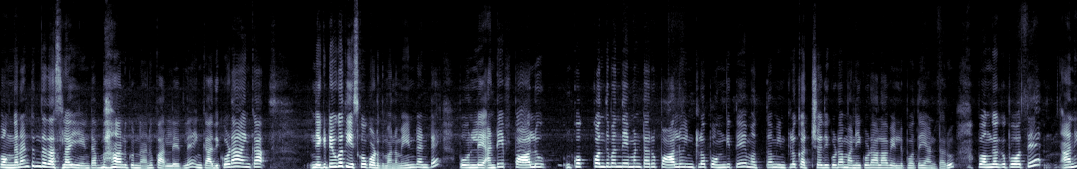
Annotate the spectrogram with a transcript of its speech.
పొంగనంటుంది అది అసలు ఏంటబ్బా అనుకున్నాను. పర్లేదులే ఇంకా అది కూడా ఇంకా నెగిటివ్గా తీసుకోకూడదు మనం. ఏంటంటే పోన్లే అంటే పాలు ఇంకొక కొంతమంది ఏమంటారు పాలు ఇంట్లో పొంగితే మొత్తం ఇంట్లో ఖర్చు అది కూడా మనీ కూడా అలా వెళ్ళిపోతాయి అంటారు. పొంగకపోతే అని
